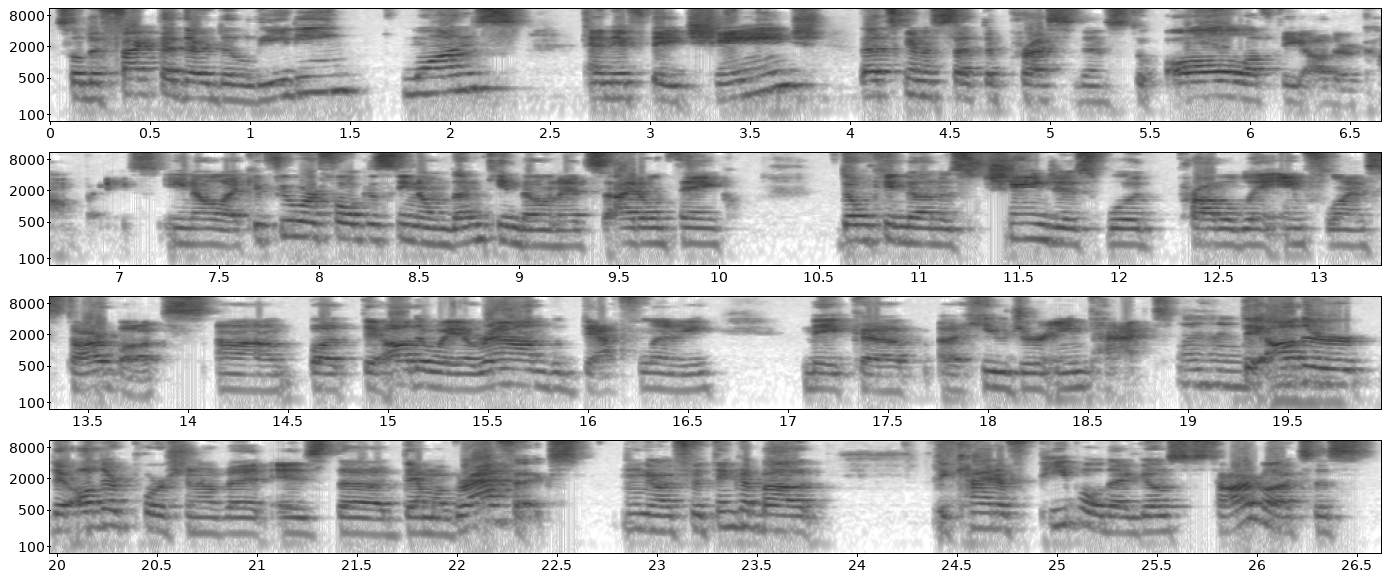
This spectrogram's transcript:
So the fact that they're the leading ones, and if they change, that's going to set the precedence to all of the other companies. You know, like if you were focusing on Dunkin' Donuts, I don't think Dunkin' Donuts changes would probably influence Starbucks, um, but the other way around would definitely make a, a huger impact. Mm-hmm. The other the other portion of it is the demographics. You know, if you think about the kind of people that goes to Starbucks, is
